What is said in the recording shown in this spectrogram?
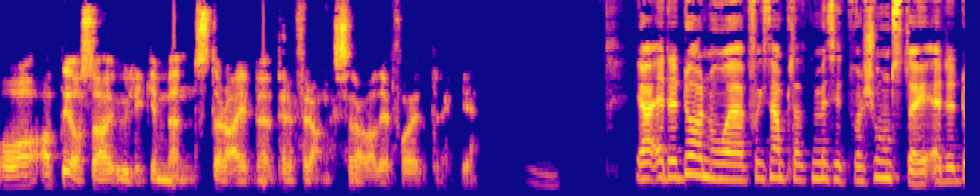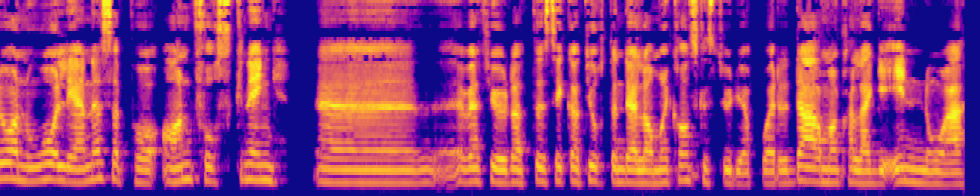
og, at de også har ulike mønster da, i preferanser av hva de foretrekker. Ja, er det da noe, f.eks. dette med situasjonsstøy, er det da noe å lene seg på annen forskning? Eh, jeg vet jo dette er sikkert gjort en del amerikanske studier på. Er det der man kan legge inn noe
